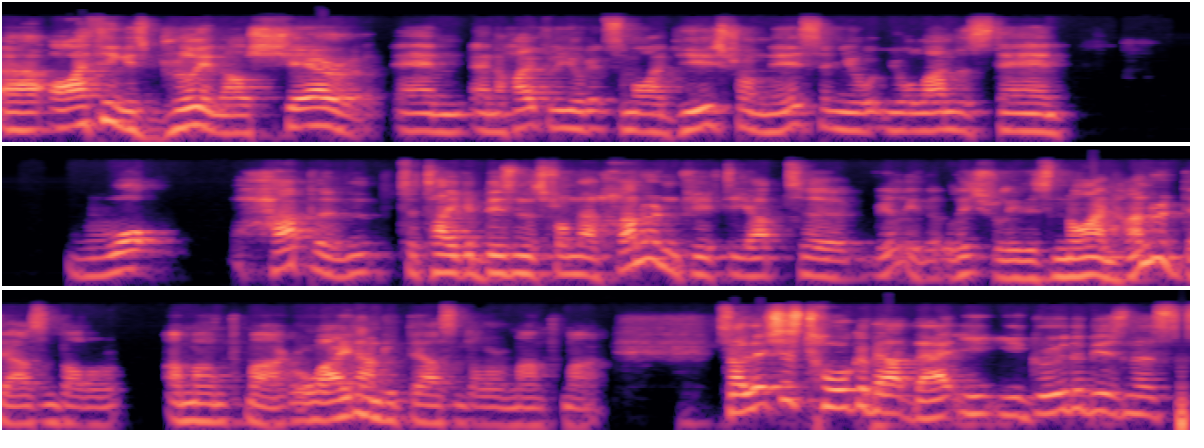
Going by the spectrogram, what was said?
uh, I think is brilliant. I'll share it, and and hopefully you'll get some ideas from this, and you'll you'll understand what happened to take a business from that 150 up to really literally this $900,000 a month mark or $800,000 a month mark. So let's just talk about that. You, you grew the business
